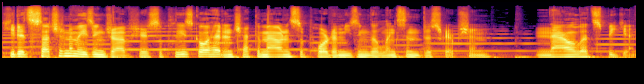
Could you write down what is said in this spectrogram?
He did such an amazing job here, so please go ahead and check him out and support him using the links in the description. Now let's begin.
